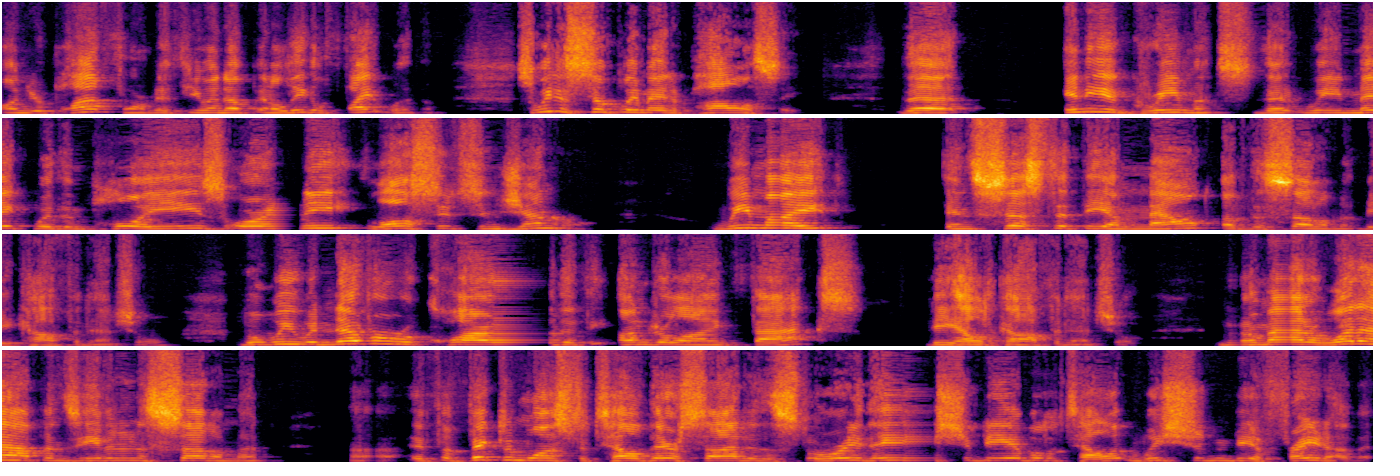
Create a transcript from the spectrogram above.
on your platform if you end up in a legal fight with them so we just simply made a policy that any agreements that we make with employees or any lawsuits in general we might insist that the amount of the settlement be confidential but we would never require that the underlying facts be held confidential no matter what happens, even in a settlement, uh, if a victim wants to tell their side of the story, they should be able to tell it, and we shouldn't be afraid of it.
